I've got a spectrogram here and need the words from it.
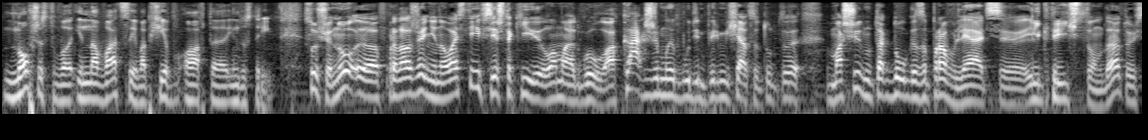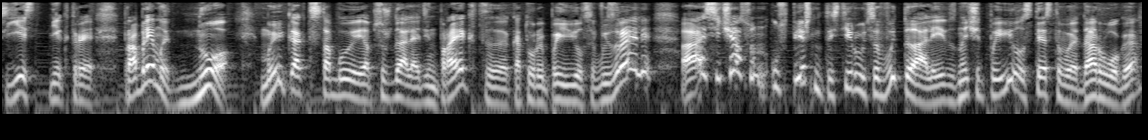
новшества, инновации вообще в автоиндустрии. Слушай, ну э, в продолжении новостей все же такие ломают голову. А как же мы будем перемещаться? Тут э, машину так долго заправлять э, электричеством, да? То есть есть некоторые проблемы, но мы как-то с тобой обсуждали один проект, э, который появился в Израиле, а сейчас он успешно тестируется в Италии. Значит, появилась тестовая дорога,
